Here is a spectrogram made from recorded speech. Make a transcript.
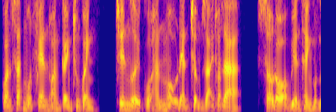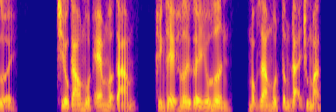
Quan sát một phen hoàn cảnh chung quanh, trên người của hắn màu đen chậm rãi thoát ra, sau đó biến thành một người. Chiều cao một m tám, hình thể hơi gầy yếu hơn, mọc ra một tấm đại trúng mặt.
